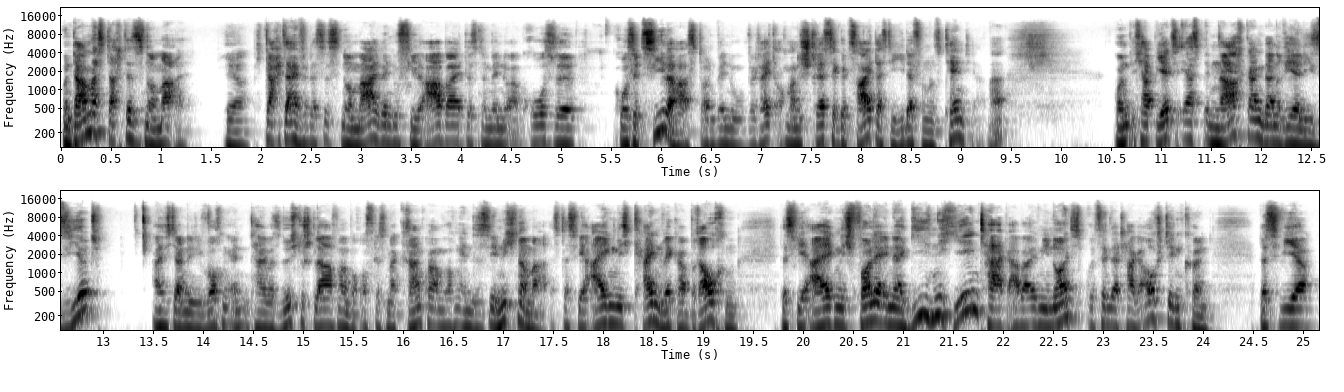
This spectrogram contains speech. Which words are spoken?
Und damals dachte ich, das ist normal. Ja. Ich dachte einfach, das ist normal, wenn du viel arbeitest und wenn du große, große Ziele hast und wenn du vielleicht auch mal eine stressige Zeit hast, die jeder von uns kennt. Ja. Ne? Und ich habe jetzt erst im Nachgang dann realisiert, als ich dann in die Wochenenden teilweise durchgeschlafen habe, auch oft mal krank war am Wochenende, dass es eben nicht normal ist, dass wir eigentlich keinen Wecker brauchen, dass wir eigentlich voller Energie, nicht jeden Tag, aber irgendwie 90 Prozent der Tage aufstehen können, dass wir,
